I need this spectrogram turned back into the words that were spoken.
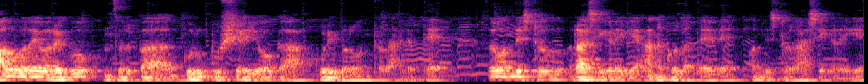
ಆರೂವರೆವರೆಗೂ ಒಂದು ಸ್ವಲ್ಪ ಗುರು ಪುಷ್ಯ ಯೋಗ ಕೂಡಿ ಬರುವಂಥದ್ದಾಗುತ್ತೆ. ಸೊ ಒಂದಿಷ್ಟು ರಾಶಿಗಳಿಗೆ ಅನುಕೂಲತೆ ಇದೆ, ಒಂದಿಷ್ಟು ರಾಶಿಗಳಿಗೆ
